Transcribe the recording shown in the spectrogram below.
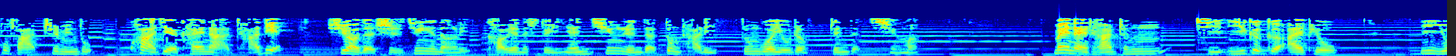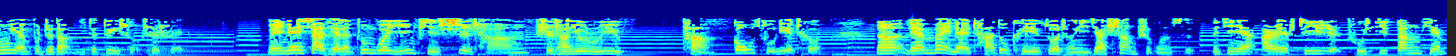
不乏知名度，跨界开奶茶店需要的是经营能力，考验的是对年轻人的洞察力。中国邮政真的行吗？卖奶茶撑起一个个 IPO，你永远不知道你的对手是谁。每年夏天的中国饮品市场，市场犹如一趟高速列车。那连卖奶茶都可以做成一家上市公司。那今年二月十一日除夕当天，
